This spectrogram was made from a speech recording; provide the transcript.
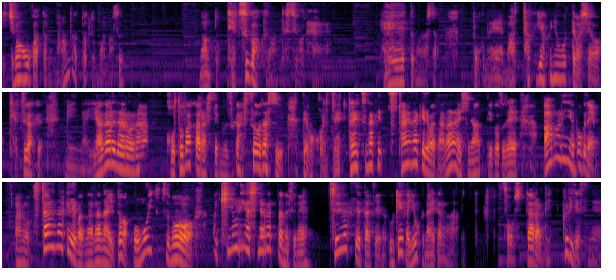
一番多かったのは何だったと思います？なんと哲学なんですよね。へえーって思いました。僕ね、全く逆に思ってましたよ。哲学。みんな嫌がるだろうな。言葉からして難しそうだし、でもこれ絶対つなげ、伝えなければならないしなっていうことで、あまりに僕ね、あの、伝えなければならないとは思いつつも、気乗りがしなかったんですよね。中学生たちへの受けが良くないだろうな。そしたらびっくりですね。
